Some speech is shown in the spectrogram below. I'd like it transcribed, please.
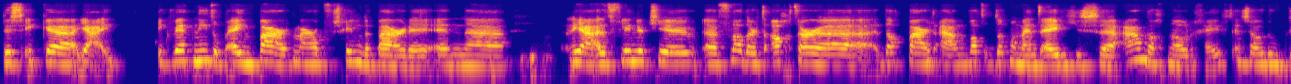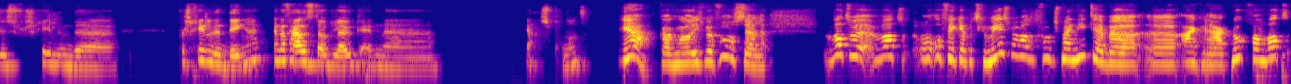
dus ik, uh, ja, ik, ik wed niet op één paard, maar op verschillende paarden. En ja, het vlindertje fladdert achter dat paard aan, wat op dat moment eventjes aandacht nodig heeft. En zo doe ik dus verschillende verschillende dingen. En dat houdt het ook leuk en uh, ja, spannend. Ja, kan ik me wel iets bij voorstellen. Wat we, wat, of ik heb het gemist, maar wat we volgens mij niet hebben uh, aangeraakt nog, van wat,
